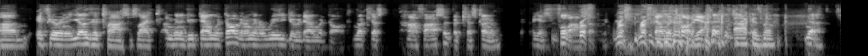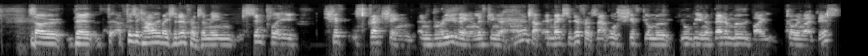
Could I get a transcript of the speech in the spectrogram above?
um, if you're in a yoga class, it's like I'm going to do downward dog, and I'm going to really do a downward dog, not just half-assed it, but just kind of, I guess, full-assed it. Rough, rough. Downward dog, yeah. Arc as well. Yeah. So the physicality makes a difference. I mean, simply shift, stretching and breathing and lifting your hands up, it makes a difference. That will shift your mood. You'll be in a better mood by going like this,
